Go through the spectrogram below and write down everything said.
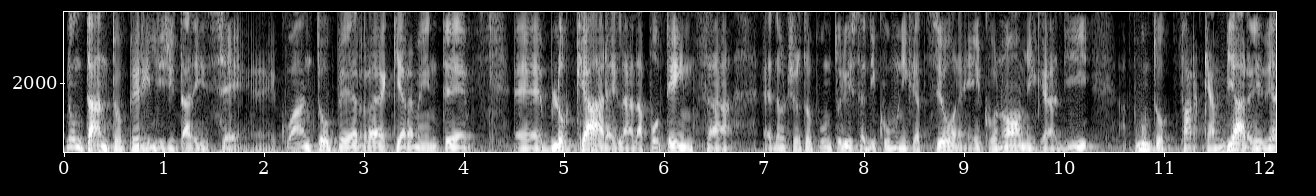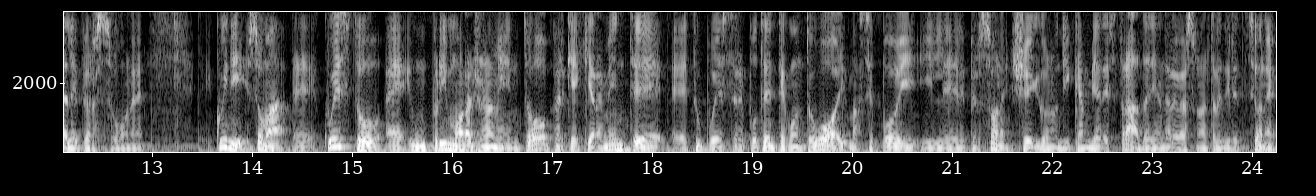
non tanto per il digitale in sé, eh, quanto per chiaramente eh, bloccare la, la potenza eh, da un certo punto di vista di comunicazione economica, di appunto far cambiare l'idea alle persone. Quindi insomma eh, questo è un primo ragionamento perché chiaramente eh, tu puoi essere potente quanto vuoi ma se poi il, le persone scelgono di cambiare strada, di andare verso un'altra direzione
